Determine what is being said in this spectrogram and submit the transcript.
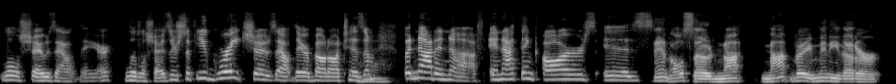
little shows out there little shows there's a few great shows out there about autism Mhm. but not enough and i think ours is and also not not very many that are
